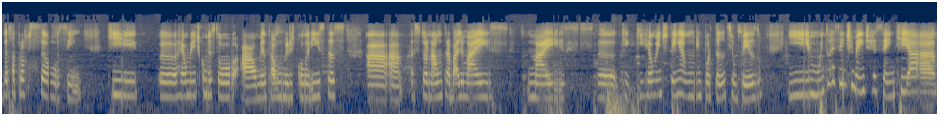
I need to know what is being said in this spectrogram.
dessa profissão, assim, que uh, realmente começou a aumentar o número de coloristas, a, a, a se tornar um trabalho mais mais uh, que, que realmente tenha uma importância, um peso. E muito recentemente, recém, que a.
